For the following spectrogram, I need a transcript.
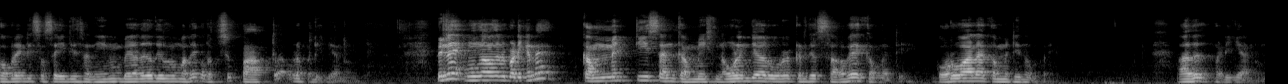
കോപ്പറേറ്റീവ് സൊസൈറ്റീസിന്റെ നിയമം ഭേദഗതി എന്ന് പറഞ്ഞ കുറച്ച് പാർട്ട് അവിടെ പഠിക്കാനുണ്ട്. പിന്നെ മൂന്നാമത് പഠിക്കേണ്ട committees and commission all India rural credit survey committee Gorwala committee എന്ന് പറയും. അത് പഠിക്കാനുണ്ട്.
